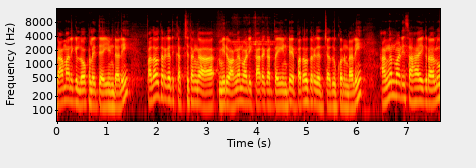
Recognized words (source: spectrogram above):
గ్రామానికి లోకల్ అయితే అయి ఉండాలి. పదవ తరగతి ఖచ్చితంగా మీరు అంగన్వాడీ కార్యకర్త అయింటే పదవ తరగతి చదువుకొని ఉండాలి. అంగన్వాడీ సహాయకురాలు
